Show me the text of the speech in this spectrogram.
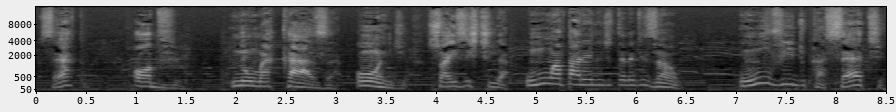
Tá certo? Óbvio, numa casa onde só existia um aparelho de televisão, um videocassete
